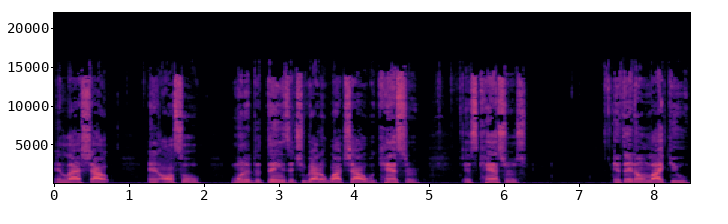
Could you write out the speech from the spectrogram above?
and lash out. And also, one of the things that you got to watch out with cancer is cancers, if they don't like you,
